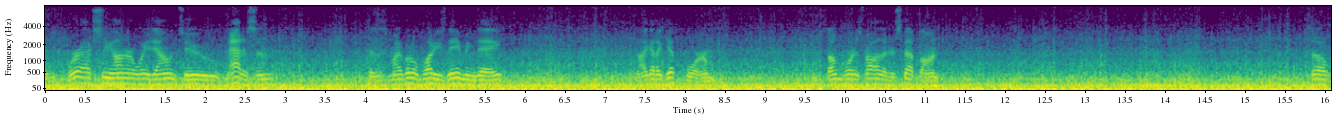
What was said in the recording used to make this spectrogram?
And we're actually on our way down to Madison because it's my little buddy's naming day. And I got a gift for him. Something for his father to step on. So,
